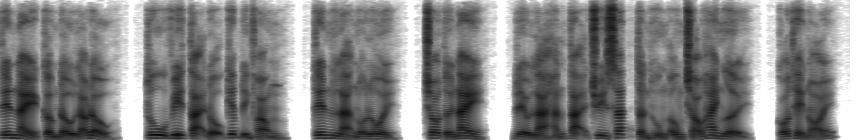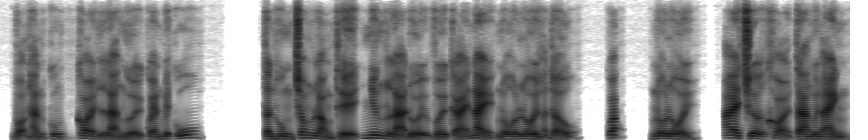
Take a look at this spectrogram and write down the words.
Tên này cầm đầu lão đầu, tu vi tại độ kiếp đỉnh phong, tên là Ngô Lôi, cho tới nay, đều là hắn tại truy sát Tần Hùng ông cháu hai người, có thể nói, bọn hắn cũng coi là người quen biết cũ. Tần Hùng trong lòng thế nhưng là đối với cái này Ngô Lôi hận đấu, quắc, Ngô Lôi, ai chữa khỏi ta Nguyên Anh,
